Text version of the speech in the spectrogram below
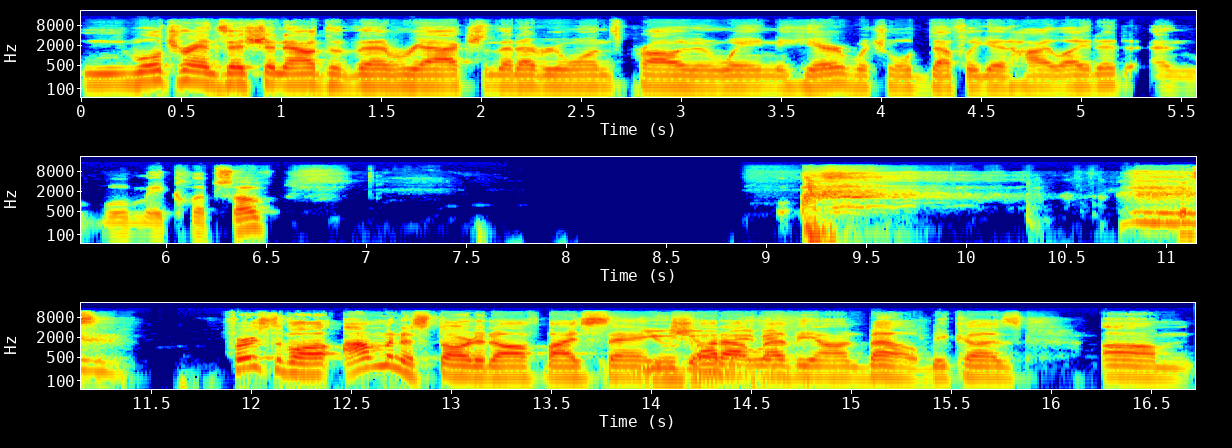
We'll transition now to the reaction that everyone's probably been waiting to hear, which will definitely get highlighted and we'll make clips of. Listen. First of all, I'm going to start it off by saying You go, shout out baby. Le'Veon Bell because, um,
